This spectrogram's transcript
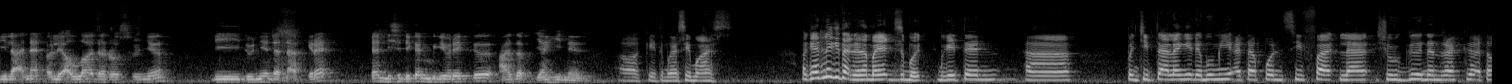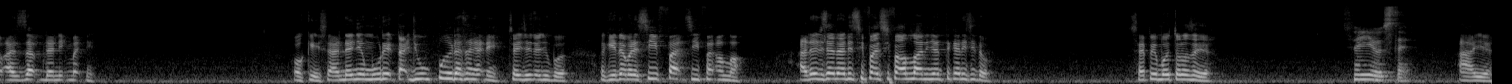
dilaknat oleh Allah dan Rasulnya di dunia dan akhirat dan disediakan bagi mereka azab yang hina. Okey, terima kasih Muaz. Okey, ada lagi tak dalam ayat tersebut berkaitan uh, penciptaan langit dan bumi ataupun sifat syurga dan neraka atau azab dan nikmat ni? Okey, seandainya murid tak jumpa dah sangat ni. Saya tak jumpa. Okey, kita pada sifat-sifat Allah. Ada di sana ada sifat-sifat Allah ni nyatakan di situ. Siapa yang boleh tolong saya? Saya Ustaz. Ah ya,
